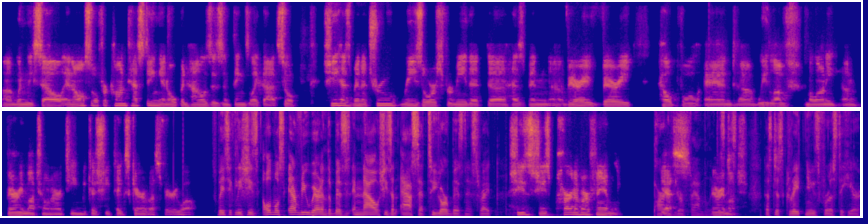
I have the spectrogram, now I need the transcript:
um, when we sell and also for contesting and open houses and things like that. So she has been a true resource for me that uh, has been uh, very, very helpful. And uh, we love Milani uh, very much on our team because she takes care of us very well. So basically, she's almost everywhere in the business, and now she's an asset to your business, right? She's she's part of our family part yes, of your family. Very that's much. Just, that's just great news for us to hear.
